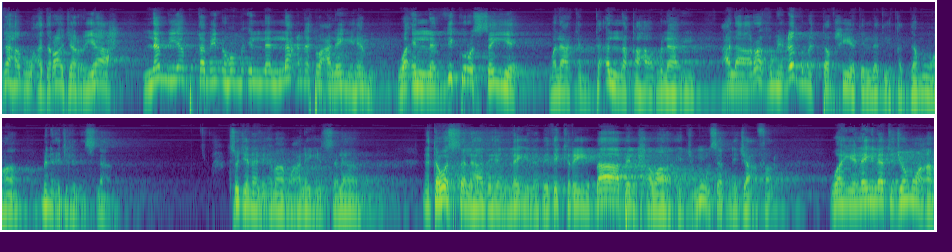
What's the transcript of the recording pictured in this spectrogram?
ذهبوا أدراج الرياح لم يبق منهم إلا اللعنة عليهم وإلا الذكر السيء. ولكن تألق هؤلاء على رغم عظم التضحية التي قدموها من أجل الإسلام. سجن الإمام عليه السلام. نتوسل هذه الليلة بذكر باب الحوائج موسى بن جعفر. وهي ليلة جمعة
